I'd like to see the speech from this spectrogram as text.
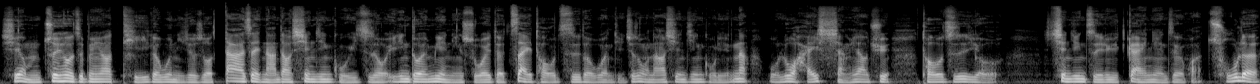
其实我们最后这边要提一个问题，就是说，大家在拿到现金股利之后，一定都会面临所谓的再投资的问题。就是我拿到现金股利，那我如果还想要去投资有现金殖利率概念这个话，除了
